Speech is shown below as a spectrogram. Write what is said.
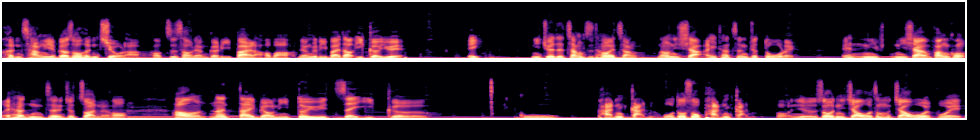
很长，也不要说很久啦，好，至少两个礼拜啦，好不好？两个礼拜到一个月，诶，你觉得这样子它会涨，然后你下，诶，它真的就多嘞。你你下放空，诶，它你真的就赚了哈。好，那代表你对于这一个股盘感，我都说盘感哦。有时候你叫我怎么教，我也不会。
